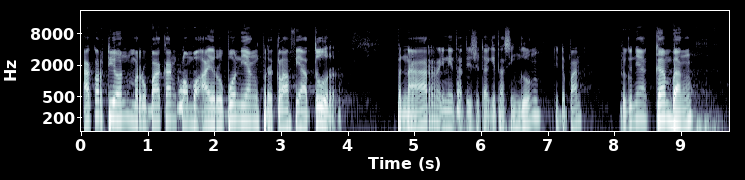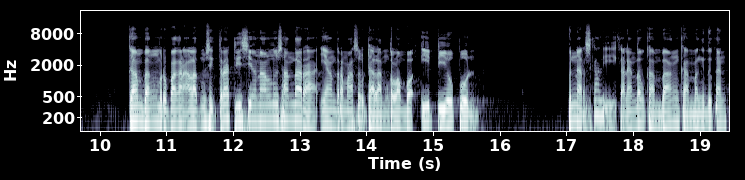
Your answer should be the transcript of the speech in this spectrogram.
akordeon merupakan kelompok aeropon yang berklaviatur. Benar, ini tadi sudah kita singgung di depan. Berikutnya gambang. Gambang merupakan alat musik tradisional Nusantara yang termasuk dalam kelompok idiopon. Benar sekali, kalian tahu gambang, gambang itu kan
